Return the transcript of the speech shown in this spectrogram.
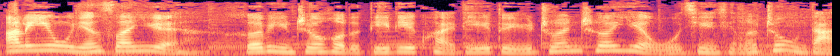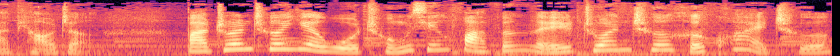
二零一五年三月，合并之后的滴滴快滴对于专车业务进行了重大调整，把专车业务重新划分为专车和快车。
